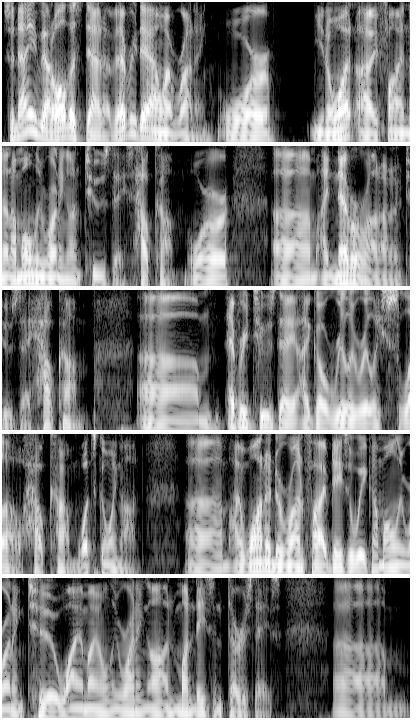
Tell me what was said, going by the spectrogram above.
So now you've got all this data of every day I went running, or you know what? I find that I'm only running on Tuesdays. How come? Or um, I never run on a Tuesday. How come? Um, every Tuesday I go really, really slow. How come? What's going on? Um, I wanted to run five days a week. I'm only running two. Why am I only running on Mondays and Thursdays? Um,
